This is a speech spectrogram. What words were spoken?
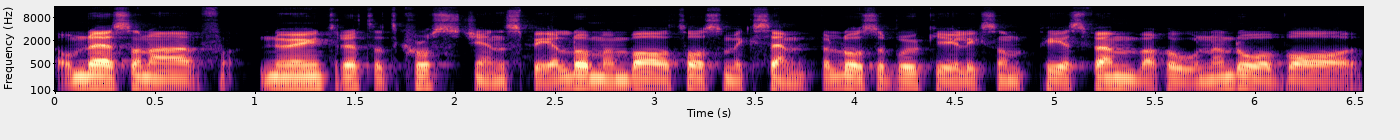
om det är sådana, nu är ju inte detta ett cross-gen-spel då, men bara ta som exempel då så brukar ju liksom PS5-versionen då vara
